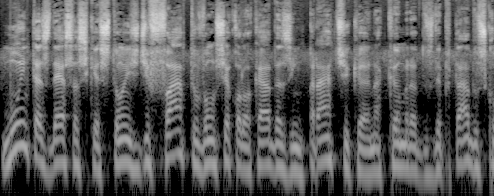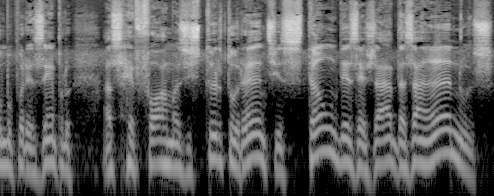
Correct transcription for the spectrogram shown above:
muitas dessas questões de fato vão ser colocadas em prática na Câmara dos Deputados, como, por exemplo, as reformas estruturantes tão desejadas há anos?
